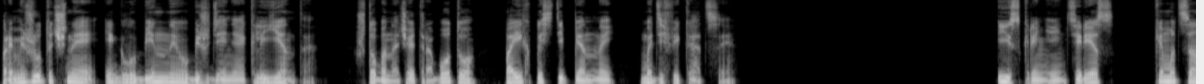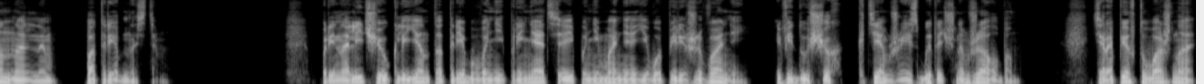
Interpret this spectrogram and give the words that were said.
промежуточные и глубинные убеждения клиента, чтобы начать работу по их постепенной модификации. Искренний интерес к эмоциональным потребностям. При наличии у клиента требований принятия и понимания его переживаний, ведущих к тем же избыточным жалобам, терапевту важно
